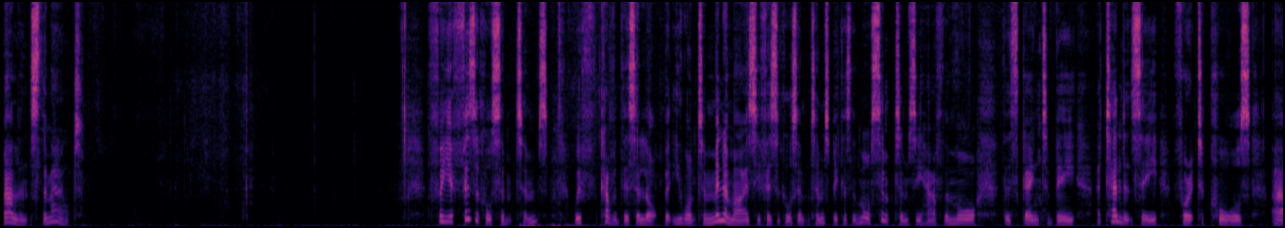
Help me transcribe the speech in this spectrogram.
balance them out. For your physical symptoms, we've covered this a lot, but you want to minimize your physical symptoms because the more symptoms you have, the more there's going to be a tendency for it to cause uh,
